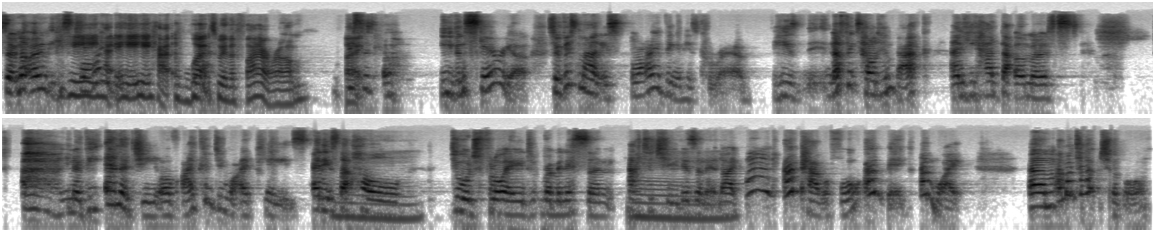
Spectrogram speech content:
So not only he he ha- works with a firearm. Like... This is, even scarier. So this man is thriving in his career. He's nothing's held him back, and he had that almost, uh, you know, the energy of I can do what I please, and it's that mm. whole George Floyd reminiscent attitude, mm. isn't it? Like mm, I'm powerful, I'm big, I'm white, um, I'm untouchable,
